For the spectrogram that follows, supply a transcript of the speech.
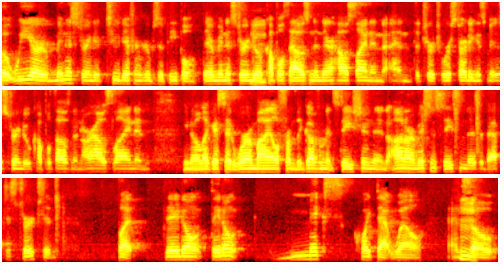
but we are ministering to two different groups of people. They're ministering mm. to a mm. couple thousand in their house line, and, and the church we're starting is ministering to a couple thousand in our house line. And, you know, like I said, we're a mile from the government station, and on our mission station, there's a Baptist church, and but they don't they don't mix quite that well, and hmm. so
